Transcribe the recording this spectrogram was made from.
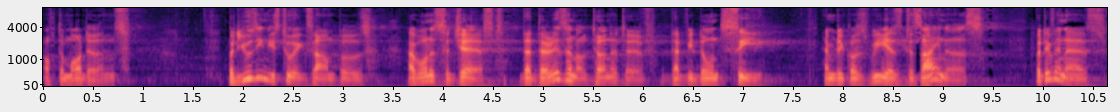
of the moderns. But using these two examples, I want to suggest that there is an alternative that we don't see. And because we as designers, but even as,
